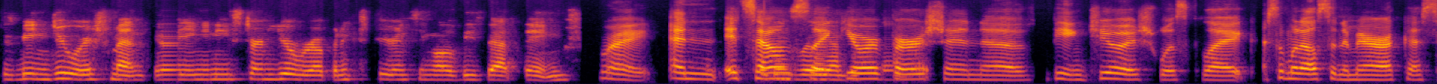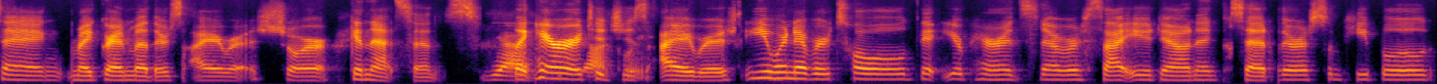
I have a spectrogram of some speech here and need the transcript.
because being Jewish meant you know, being in Eastern Europe and experiencing all of these bad things. Right. And it sounds really like your version it. of being Jewish was like someone else in America saying, My grandmother's Irish, or in that sense. Yeah. Like heritage exactly. is Irish. You were never told that your parents never sat you down and said, There are some people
